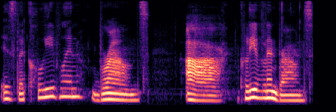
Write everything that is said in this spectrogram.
is the Cleveland Browns. Ah, Cleveland Browns.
